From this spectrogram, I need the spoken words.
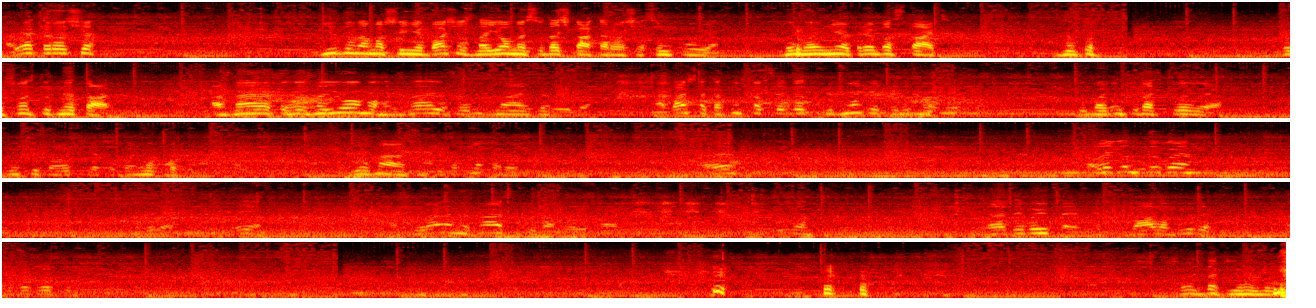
А я, коротше, їду на машині, бачу знайомий судачка, коротше, сумкує. Думаю, ні, треба стати. Бо щось тут не так. А знаю того знайомого, знаю, що він знає це риба. А бачите, катушка все від- відмотується, відмотується. Типа він кудись пливе. Ну типа вообще, типа йому пофіг. Не знаю, що це таке, коротше. Але. Але він пливе. Пливе, пливе. А я не знаю, що туди вилітає. Типа, Я дивився, якщо мало буде, може просто Щось заклюнуло.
